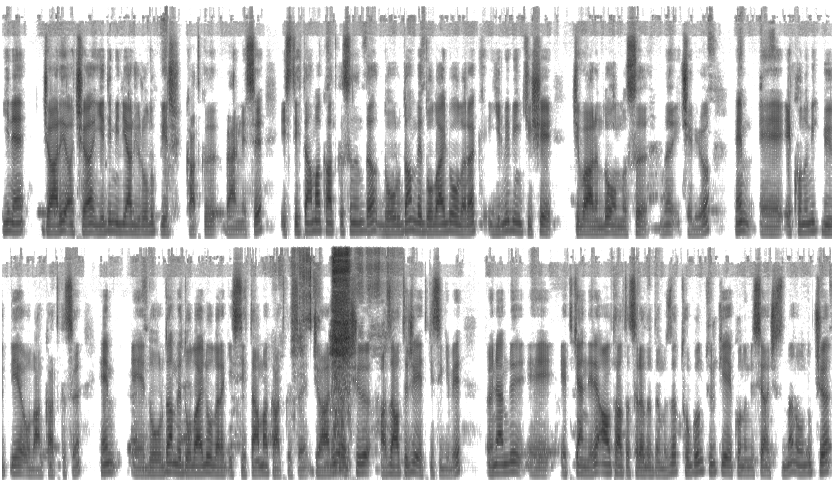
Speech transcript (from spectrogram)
Yine cari açığa 7 milyar euroluk bir katkı vermesi, istihdama katkısının da doğrudan ve dolaylı olarak 20 bin kişi civarında olmasını içeriyor. Hem e, ekonomik büyüklüğe olan katkısı, hem e, doğrudan ve dolaylı olarak istihdama katkısı, cari açığı azaltıcı etkisi gibi önemli e, etkenleri alt alta sıraladığımızda TOG'un Türkiye ekonomisi açısından oldukça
